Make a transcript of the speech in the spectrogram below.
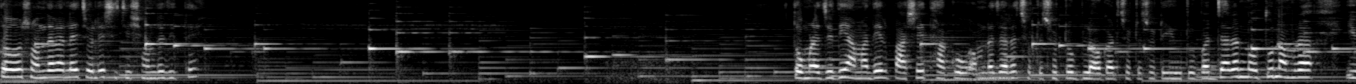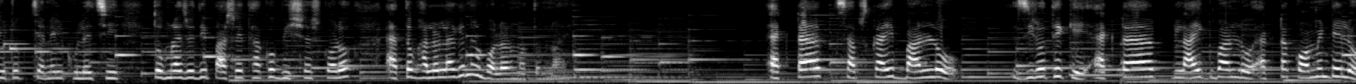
তো সন্ধ্যাবেলায় চলে এসেছি সন্ধে দিতে। তোমরা যদি আমাদের পাশে থাকো, আমরা যারা ছোট ছোট ব্লগার, ছোট ছোট ইউটিউবার, যারা নতুন আমরা ইউটিউব চ্যানেল খুলেছি, তোমরা যদি পাশে থাকো, বিশ্বাস করো, এত ভালো লাগে না বলার মতন নয়। একটা সাবস্ক্রাইব বাড়লো জিরো থেকে একটা লাইক বাড়লো, একটা কমেন্ট এলো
